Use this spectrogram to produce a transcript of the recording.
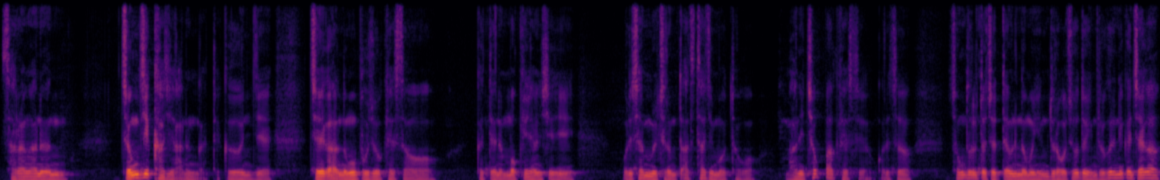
사랑하는 정직하지 않은 것 같아요. 그 이제 제가 너무 부족해서 그때는 목회 현실이 우리 샘물처럼 따뜻하지 못하고 많이 척박했어요. 그래서 성도들도 저 때문에 너무 힘들고 저도 힘들고 그러니까 제가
